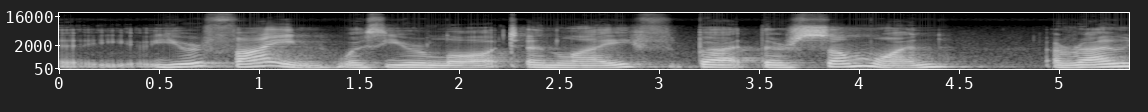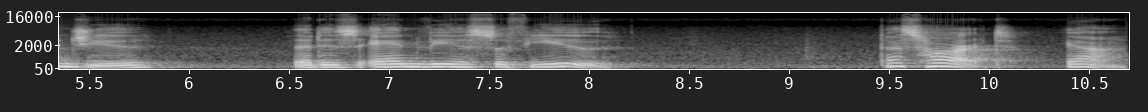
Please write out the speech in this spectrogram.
you're fine with your lot in life, but there's someone around you that is envious of you. That's hard, yeah.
